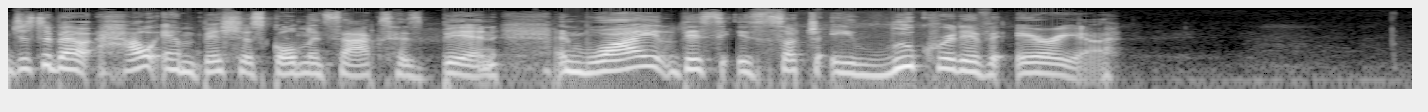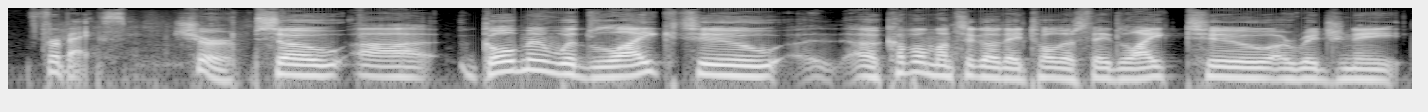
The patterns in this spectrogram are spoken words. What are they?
just about how ambitious Goldman Sachs has been and why this is such a lucrative area for banks. Sure. So uh, Goldman would like to. A couple months ago, they told us they'd like to originate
